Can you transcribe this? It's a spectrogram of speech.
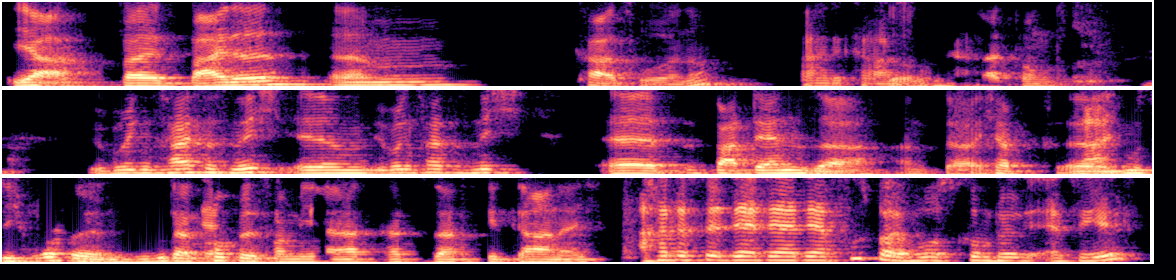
Ja, weil beide ähm, Karlsruhe, ne? Beide Karlsruhe. Zeitpunkt. Übrigens heißt es nicht, ähm, übrigens heißt es nicht äh, Badenser, Ansgar. Ich, hab, äh, ich muss dich rüffeln. Ein guter Kumpel von mir hat, hat gesagt, das geht gar nicht. Ach, hat das der, der, der Fußballwurstkumpel erzählt?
